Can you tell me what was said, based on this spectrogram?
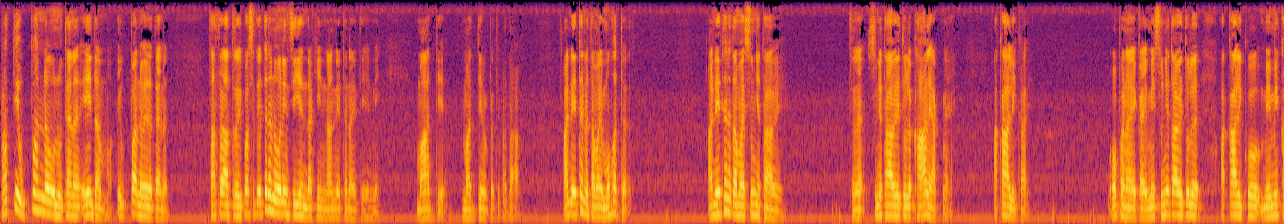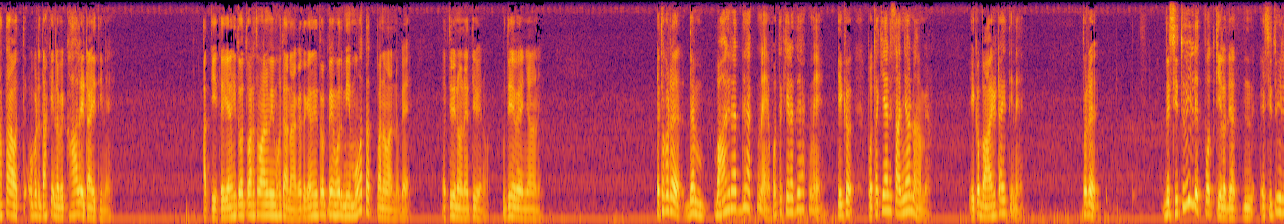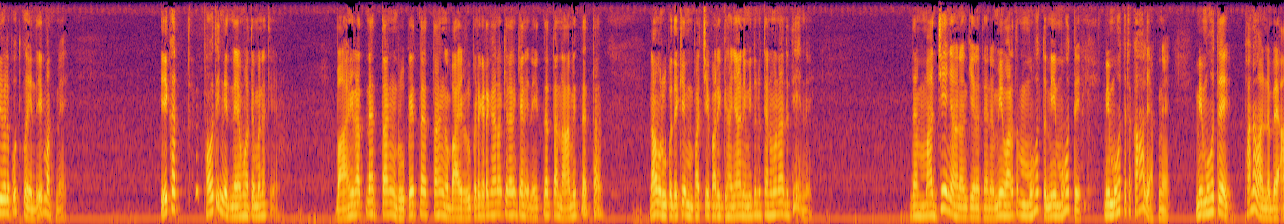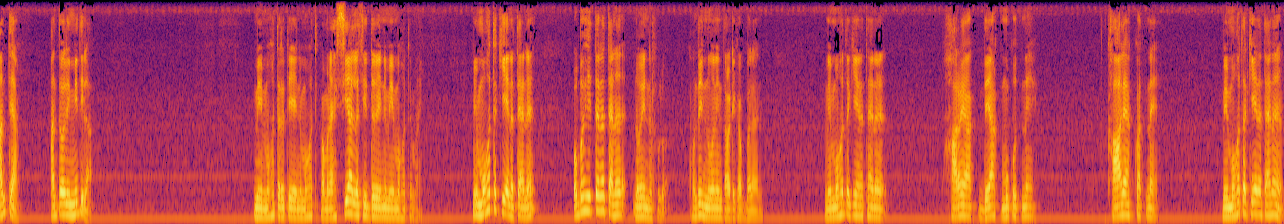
ප්‍රත්‍ය උප්පන්න වුණු තැන ඒ ධම්ම ඒ උප්පන්න වෙන තැන තතරාත්‍ර විපස්සිත එතන නුවණින් සීයෙන් දකින්න අන්න එතනයි තියෙන්නේ මාධ්‍ය මධ්‍යම ප්‍රතිපදාව අන්න එතන තමයි මොහත අන්න එතන තමයි ශුන්්‍යතාවය. එතන ශුන්්‍යතාවය තුල කාලයක් නැහැ. අකාලිකයි. ඕපනායකයි මේ ශුන්්‍යතාවය තුල අකාලිකෝ මේ මේ කතාව ඔබට දකින්න ලැබේ කාලයට අයිති නැහැ. අතීතය ගැන හිතුවත් වර්තමාන මේ මොහොත අනාගත ගැන හිතුවත් මේ මොහොත මේ මොහොතත් පනවන්න බෑ. ඇති වෙනව නැති වෙනව. උදේවැය ඥානෙ. එතකොට දැන් බාහිරත් දෙයක් නැහැ. පොත කියලා දෙයක් නැහැ. ඒක පොත කියන්නේ සංඥා නාමයක්. ඒක බාහිරට අයිති නෑ. එතකොට මේ සිතුවිල්ලෙත් පොත් කියලා දෙයක් ඒ සිතුවිලි වල පොත් කොහෙන්ද? ඒමත් නෑ. ඒකත් පවතින්නේ නෑ මොහොතෙම නැති වෙනවා. බාහිරත් නැත්තම් රූපෙත් නැත්තම් බාහිර රූපෙට ගැට ගන්නවා කියලා කියන්නේ ඒත් නැත්තම් නාමෙත් නැත්තම් නාම රූප දෙකෙන් පච්චේ පරිග්‍රහ ඥානෙ මිදුණු තැන මොනවද තියෙන්නේ? දැන් මජ්ජේ ඥානං කියන තැන මේ වර්ත මොහොත මේ මොහොතේ මේ මොහොතට කාලයක් නැහැ. මේ මොහොතේ පණවන්න බෑ අන්තයක්. අන්තවලින් මිදිලා. මේ මොහොතේ තියෙන මොහොත පමණ සියල්ල සිද්ධ වෙන්නේ මේ මොහොතෙමයි. මේ මොහොත කියන තැන ඔබ හිතන තැන නොවෙන්න පුළුවන්. හොඳින් නුවණින් තව ටිකක් බලන්න. මේ මොහොත කියන තැන හරයක් දෙයක් මුකුත් නැහැ. කාලයක්වත් නැහැ. මේ මොහොත කියන තැන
